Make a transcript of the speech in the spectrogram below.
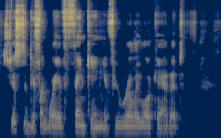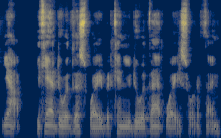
it's just a different way of thinking if you really look at it. Yeah, you can't do it this way, but can you do it that way, sort of thing.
